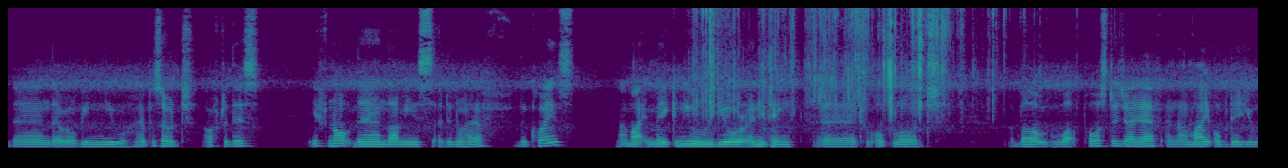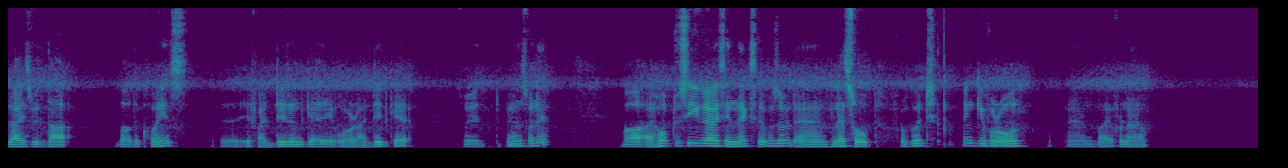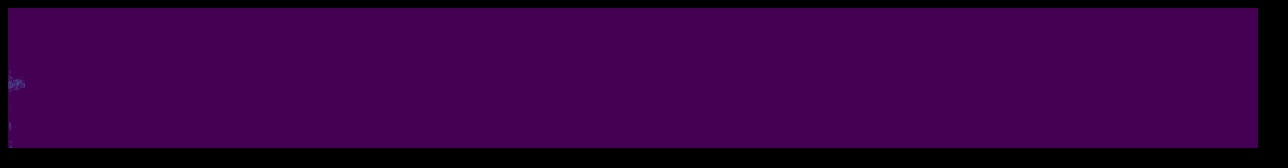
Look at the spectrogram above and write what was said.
then there will be new episode after this. If not then that means i do not have the coins. I might make new video or anything uh, to upload about what postage i have and i might update you guys with that about the coins uh, if i didn't get it or i did get so it depends on it. But i hope to see you guys in next episode and let's hope for good. Thank you for all and bye for now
